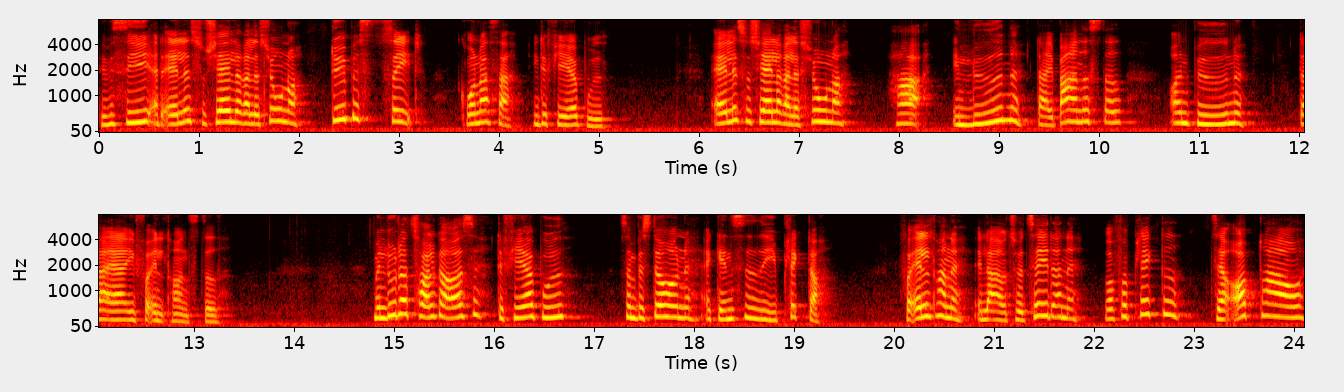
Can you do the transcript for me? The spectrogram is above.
Det vil sige, at alle sociale relationer dybest set grunder sig i det fjerde bud. Alle sociale relationer har en lydende, der er i barnets sted, og en bydende, der er i forældrens sted. Men Luther tolker også det fjerde bud som bestående af gensidige pligter. Forældrene eller autoriteterne var forpligtet til at opdrage,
